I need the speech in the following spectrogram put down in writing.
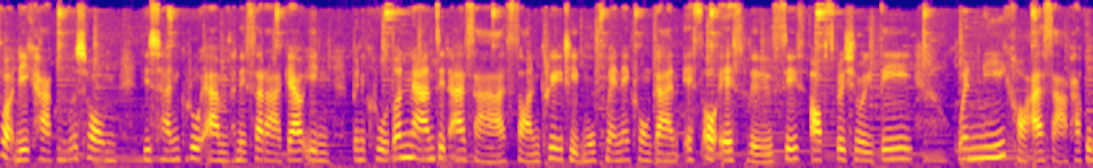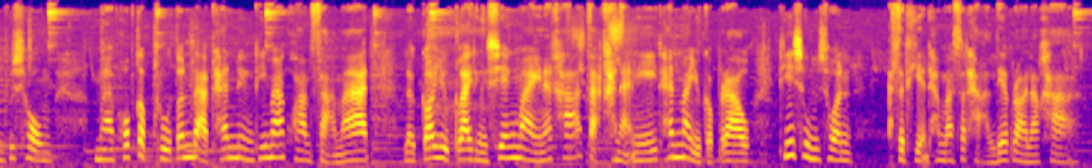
สวัสดีค่ะคุณผู้ชม ดิฉันครูแอมธนิสราแก้วอิน เป็นครูต้นน้ำจิตอาสา สอน Creative Movement ในโครงการ SOS หรือ Seeds of Spirituality วันนี้ขออาสาพาคุณผู้ชม มาพบกับครูต้นแบบท่านหนึ่งที่มากความสามารถ แล้วก็อยู่ไกลถึงเชียงใหม่นะคะ แต่ขณะนี้ท่านมาอยู่กับเราที่ชุมชนเสถียรธรรมสถานเรียบร้อยแล้วค่ะ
